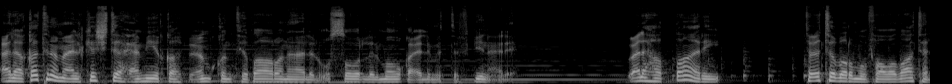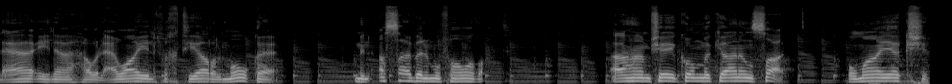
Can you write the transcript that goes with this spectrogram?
علاقتنا مع الكشتة عميقة بعمق انتظارنا للوصول للموقع اللي متفقين عليه. وعلى هالطاري تعتبر مفاوضات العائلة أو العوائل في اختيار الموقع من أصعب المفاوضات. أهم شيء يكون مكان صاد وما يكشف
